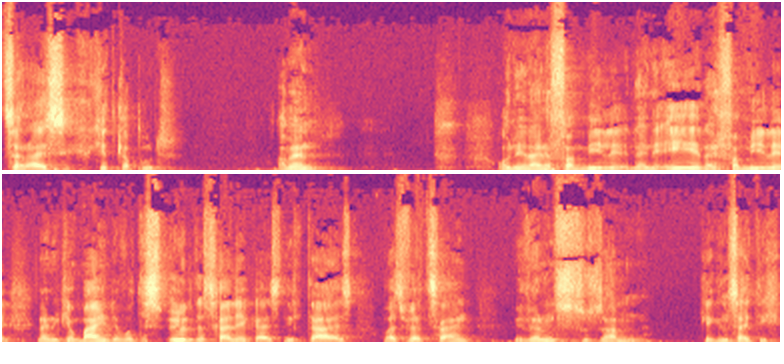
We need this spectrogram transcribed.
zerreißt sich, geht kaputt. Amen. Und in einer Familie, in einer Ehe, in einer Familie, in einer Gemeinde, wo das Öl des Heiligen Geistes nicht da ist, was wird sein? Wir werden uns zusammen gegenseitig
